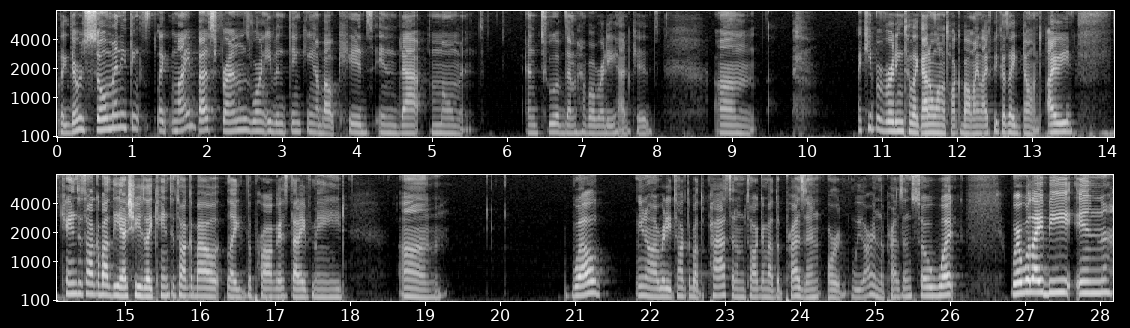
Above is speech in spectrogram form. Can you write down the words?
like there were so many things. Like my best friends weren't even thinking about kids in that moment, and two of them have already had kids. Um, I keep reverting to like I don't want to talk about my life because I don't. I came to talk about the Eshies. I came to talk about like the progress that I've made. Um, well, you know, I already talked about the past and I'm talking about the present, or we are in the present. So, what, where will I be in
